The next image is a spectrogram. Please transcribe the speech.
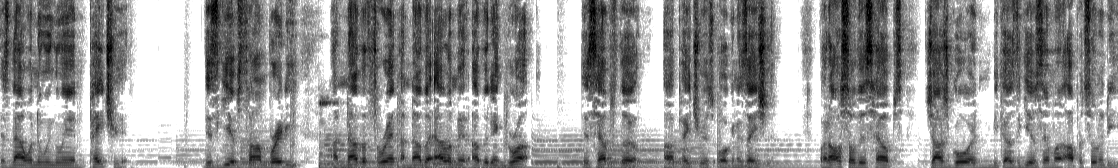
is now a New England Patriot. This gives Tom Brady another threat, another element other than Gronk. This helps the uh, Patriots organization, but also this helps Josh Gordon because it gives him an opportunity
